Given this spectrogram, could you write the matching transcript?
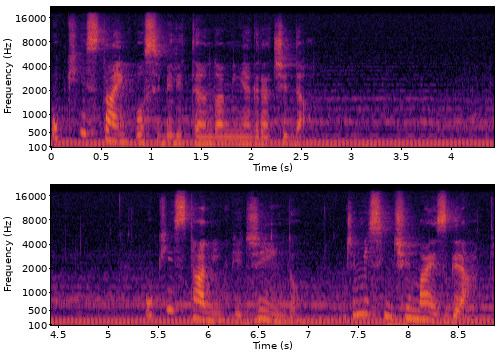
O que está impossibilitando a minha gratidão? O que está me impedindo de me sentir mais grato?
